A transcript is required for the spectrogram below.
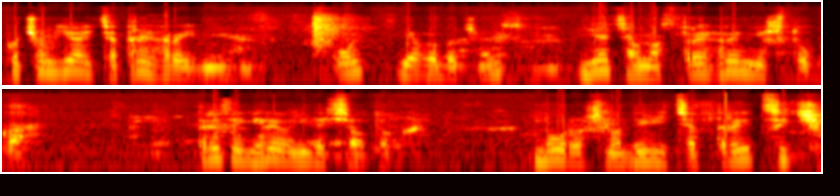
Почем яйця 3 гривні. Ой, я вибачаюсь. Яйця у нас 3 гривні штука. 30 гривень десяток. Борошно, дивіться, 30.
